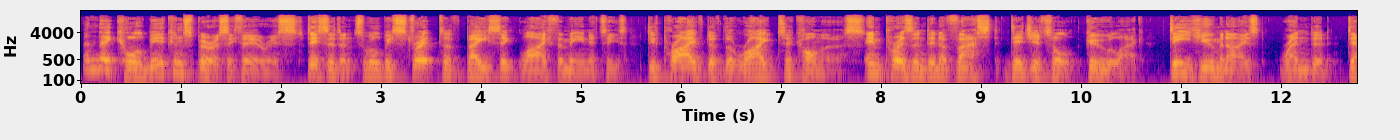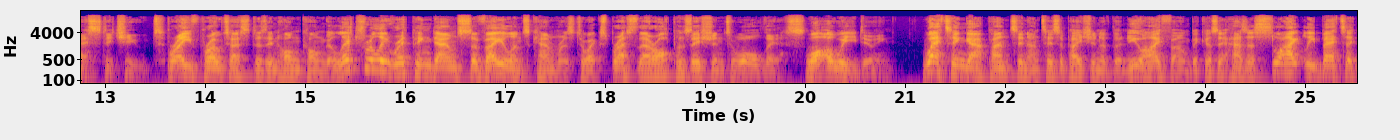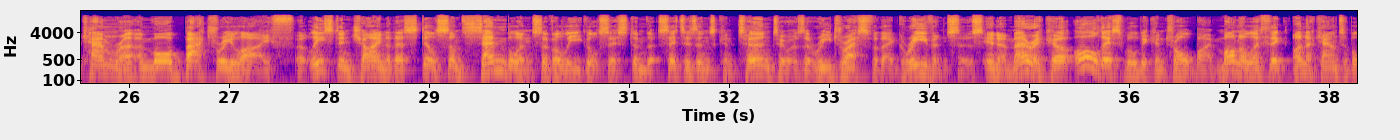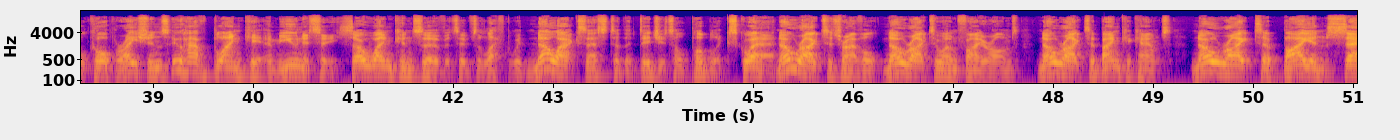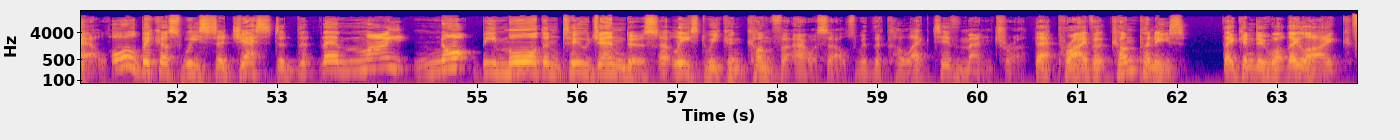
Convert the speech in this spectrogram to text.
And they called me a conspiracy theorist. Dissidents will be stripped of basic life amenities, deprived of the right to commerce, imprisoned in a vast digital gulag, dehumanized, rendered destitute. Brave protesters in Hong Kong are literally ripping down surveillance cameras to express their opposition to all this. What are we doing? Wetting our pants in anticipation of the new iPhone because it has a slightly better camera and more battery life. At least in China, there's still some semblance of a legal system that citizens can turn to as a redress for their grievances. In America, all this will be controlled by monolithic, unaccountable corporations who have blanket immunity. So when conservatives are left with no access to the digital public square, no right to travel, no right to own firearms, no right to bank accounts, no right to buy and sell, all because we suggested that there might not be more than two genders. At least we can comfort ourselves with the collective mantra. They're private companies. They can do what they like.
